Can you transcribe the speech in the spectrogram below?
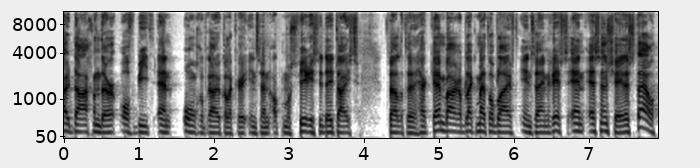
uitdagender, offbeat en ongebruikelijker in zijn atmosferische details. Terwijl het een herkenbare black metal blijft in zijn riffs en essentiële stijl.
